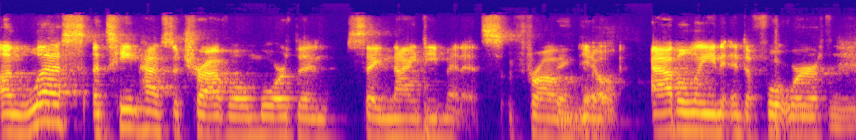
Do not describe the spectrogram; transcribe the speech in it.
unless a team has to travel more than say 90 minutes from Bingo. you know Abilene into Fort Worth. Mm-hmm.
